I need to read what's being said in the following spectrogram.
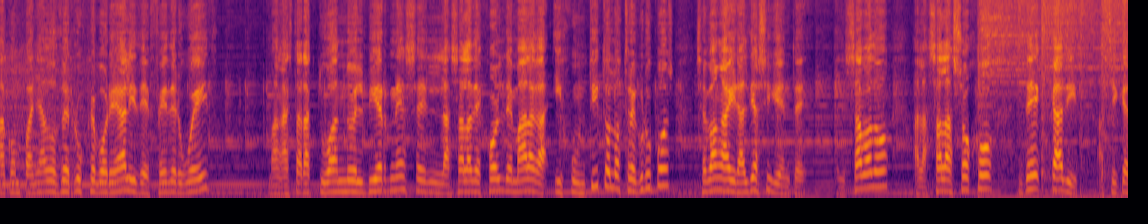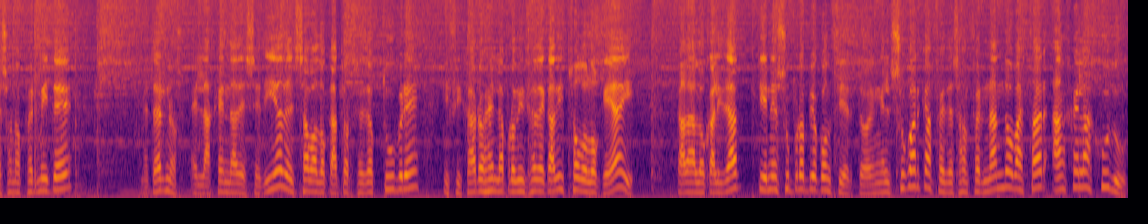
Acompañados de Ruge Boreal y de Featherweight, van a estar actuando el viernes en la sala de hall de Málaga y juntitos los tres grupos se van a ir al día siguiente, el sábado, a la sala Sojo de Cádiz. Así que eso nos permite meternos en la agenda de ese día, del sábado 14 de octubre, y fijaros en la provincia de Cádiz todo lo que hay. Cada localidad tiene su propio concierto. En el Sugar Café de San Fernando va a estar Ángela Judu.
